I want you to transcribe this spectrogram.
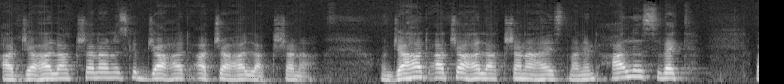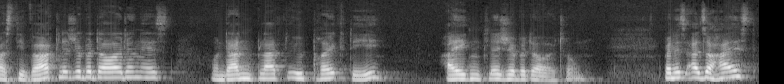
Ajahalakshana und es gibt Jahat Ajahalakshana. Und Jahat Achahalakshana heißt, man nimmt alles weg, was die wörtliche Bedeutung ist, und dann bleibt übrig die eigentliche Bedeutung. Wenn es also heißt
